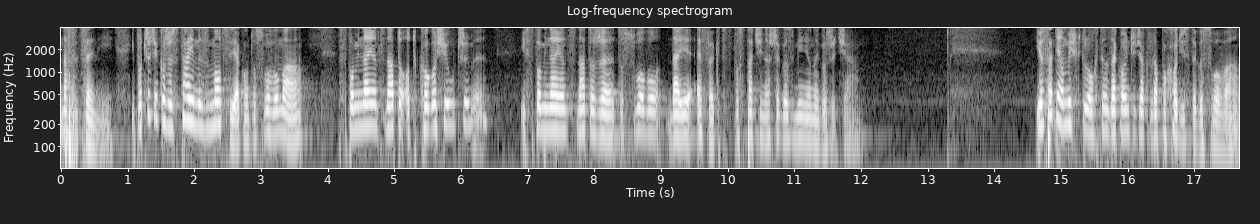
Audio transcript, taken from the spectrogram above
nasyceni. I po trzecie, korzystajmy z mocy, jaką to słowo ma, wspominając na to, od kogo się uczymy i wspominając na to, że to słowo daje efekt w postaci naszego zmienionego życia. I ostatnia myśl, którą chcę zakończyć, a która pochodzi z tego słowa,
